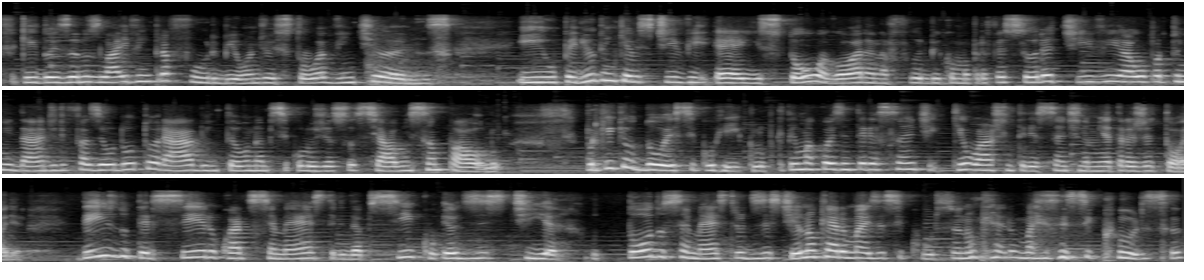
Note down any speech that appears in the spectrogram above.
Fiquei dois anos lá e vim para a FURB, onde eu estou há 20 anos. E o período em que eu estive é, e estou agora na FURB como professora, tive a oportunidade de fazer o doutorado, então, na psicologia social em São Paulo. Por que, que eu dou esse currículo? Porque tem uma coisa interessante, que eu acho interessante na minha trajetória. Desde o terceiro, quarto semestre da psico, eu desistia. Todo semestre eu desistia. Eu não quero mais esse curso, eu não quero mais esse curso.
